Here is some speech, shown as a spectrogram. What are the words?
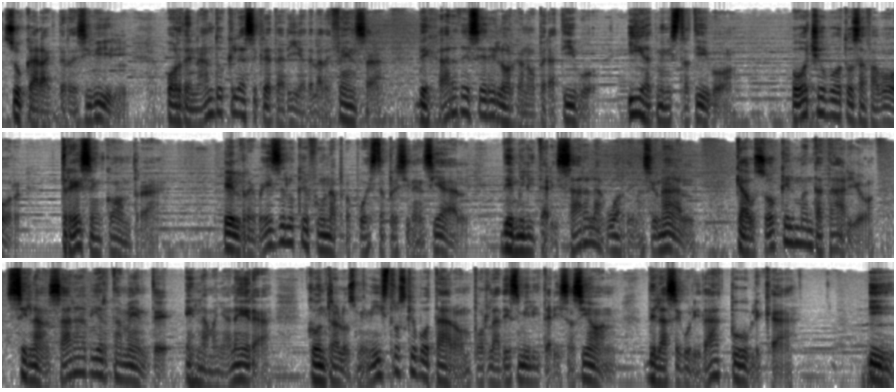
su carácter de civil, ordenando que la Secretaría de la Defensa dejara de ser el órgano operativo y administrativo. Ocho votos a favor, tres en contra. El revés de lo que fue una propuesta presidencial de militarizar a la Guardia Nacional causó que el mandatario se lanzara abiertamente en la mañanera contra los ministros que votaron por la desmilitarización de la seguridad pública. Y,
